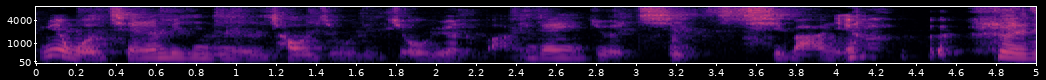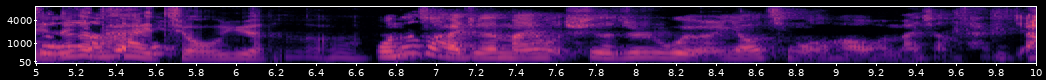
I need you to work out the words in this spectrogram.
因为我的前任毕竟真的是超级无敌久远了吧，应该也就七七八年了。对你那个太哎，久远了，我那时候还觉得蛮有趣的，就是如果有人邀请我的话，我还蛮想参加。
